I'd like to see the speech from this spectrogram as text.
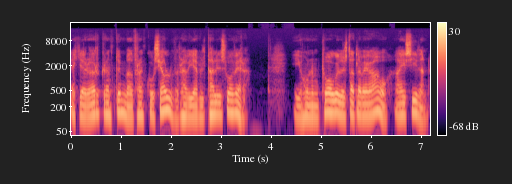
Ekki er örgrant um að Franko sjálfur hafi ég vil talið svo að vera. Í honum tóguðust allavega á, æg síðan,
